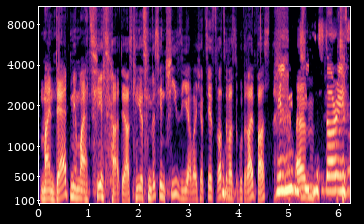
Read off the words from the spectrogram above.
mein Dad mir mal erzählt hat, ja, es klingt jetzt ein bisschen cheesy, aber ich erzähle jetzt trotzdem, was so gut reinpasst. Wir lieben ähm, cheesy Stories.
